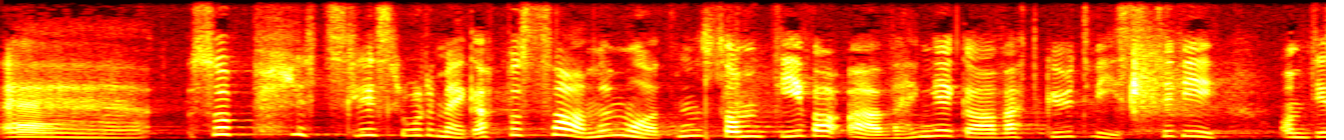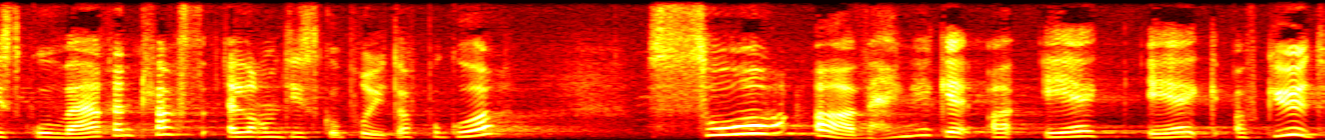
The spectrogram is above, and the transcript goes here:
Eh, så plutselig slo det meg at på samme måten som de var avhengige av at Gud viste dem om de skulle være en plass, eller om de skulle bryte opp og gå, så avhengige er jeg, jeg av Gud.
